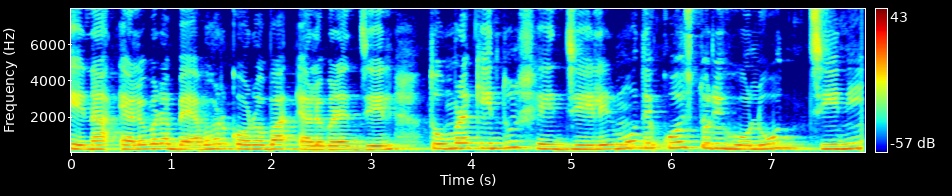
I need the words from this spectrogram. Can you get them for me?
কেনা অ্যালোভেরা ব্যবহার করো বা অ্যালোভেরা জেল, তোমরা কিন্তু সেই জেলের মধ্যে কস্তুরি হলুদ, চিনি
